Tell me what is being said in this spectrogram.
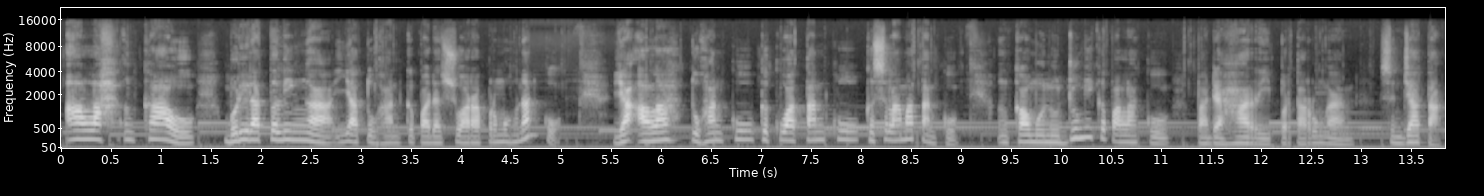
Allah engkau, berilah telinga ya Tuhan kepada suara permohonanku. Ya Allah Tuhanku, kekuatanku, keselamatanku, engkau menudungi kepalaku pada hari pertarungan senjata.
